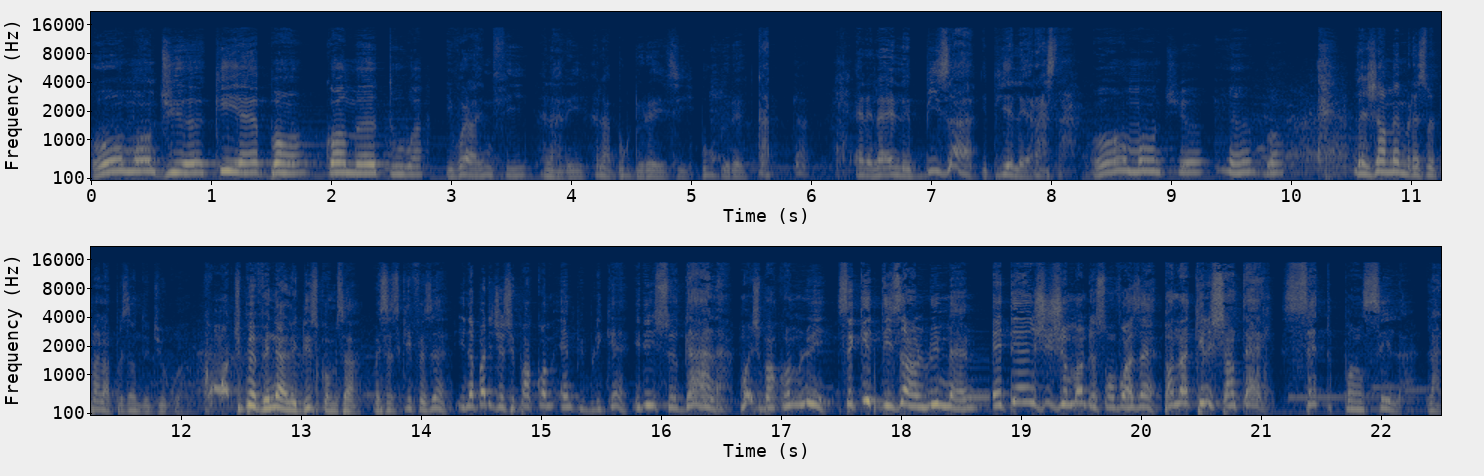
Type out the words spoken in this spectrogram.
Oh mon Dieu, qui est bon comme toi. Il voit une fille, elle arrive, elle a boucle d'oreille ici, boucle d'oreille, 4, 4. Elle est là, elle est bizarre. Et puis elle est rasta. Oh mon Dieu, bon. Les gens même ne respectent pas la présence de Dieu. Quoi. Comment tu peux venir à l'église comme ça? Mais c'est ce qu'il faisait. Il n'a pas dit je ne suis pas comme un publicain. Il dit ce gars-là, moi je ne suis pas comme lui. Ce qu'il disait en lui-même était un jugement de son voisin pendant qu'il chantait. Cette pensée-là l'a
